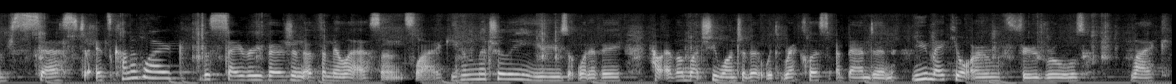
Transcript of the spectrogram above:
obsessed. It's kind of like the savory version of vanilla essence. Like you can literally use whatever, however much you want of it with reckless abandon. You make your own food rules. Like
